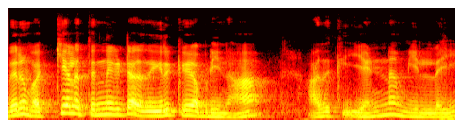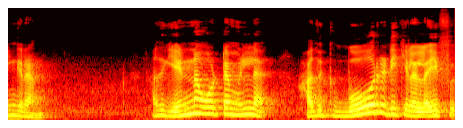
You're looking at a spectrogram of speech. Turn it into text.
வெறும் வைக்கலை தின்னுக்கிட்டு அது இருக்குது அப்படின்னா அதுக்கு எண்ணம் இல்லைங்கிறாங்க. அதுக்கு எண்ண ஓட்டம் இல்லை. அதுக்கு போர் அடிக்கலை லைஃபு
